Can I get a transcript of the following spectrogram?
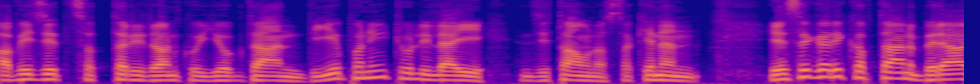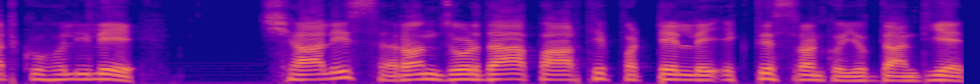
अभिजित सत्तरी रनको योगदान दिए पनि टोलीलाई जिताउन सकेनन्। यसै गरी कप्तान विराट कोहलीले छ्यालिस रन जोड्दा पार्थिव पटेलले एकतिस रनको योगदान दिए।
